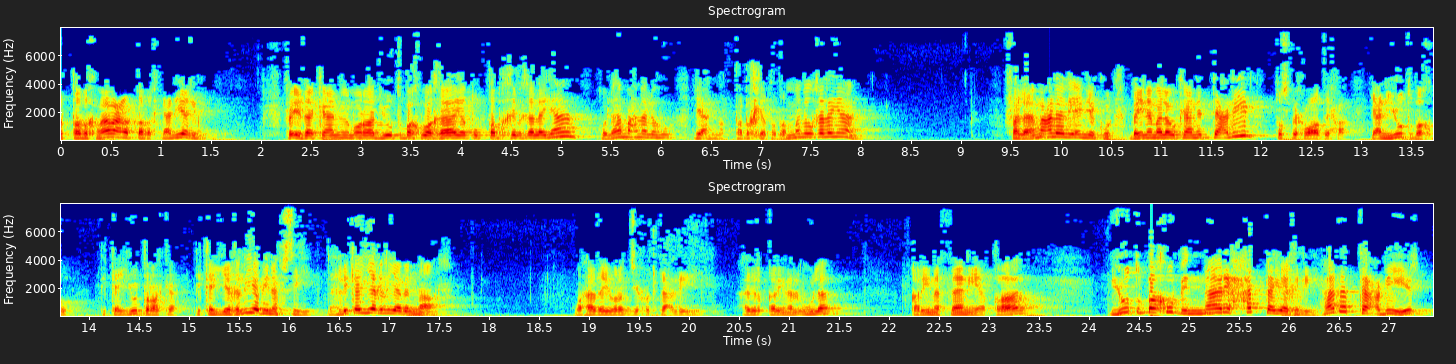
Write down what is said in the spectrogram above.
الطبخ ما معنى الطبخ؟ يعني يغلي. فإذا كان المراد يطبخ وغاية الطبخ الغليان هو لا معنى له لأن الطبخ يتضمن الغليان. فلا معنى لأن يكون بينما لو كان التعليل تصبح واضحة يعني يطبخ لكي يترك لكي يغلي بنفسه لا لكي يغلي بالنار. وهذا يرجح التعليل. هذه القرينة الأولى. القرينة الثانية قال يطبخ بالنار حتى يغلي. هذا التعبير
